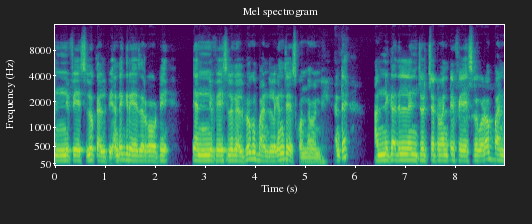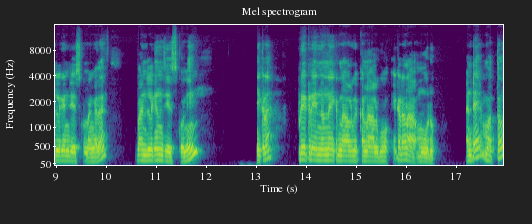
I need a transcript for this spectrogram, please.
అన్ని ఫేస్లు కలిపి అంటే గ్రేజర్కి ఒకటి అన్ని ఫేస్లు కలిపి ఒక బండిల్ కింద చేసుకుందామండి. అంటే అన్ని గదుల నుంచి వచ్చేటువంటి ఫేస్లు కూడా బండిల్ కింద చేసుకున్నాం కదా. బండిల్ కింద చేసుకొని ఇక్కడ ఇప్పుడు ఇక్కడ ఎన్ని ఉన్నాయి? ఇక్కడ నాలుగు ఇక్కడ నాలుగు ఇక్కడ నా మూడు. అంటే మొత్తం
